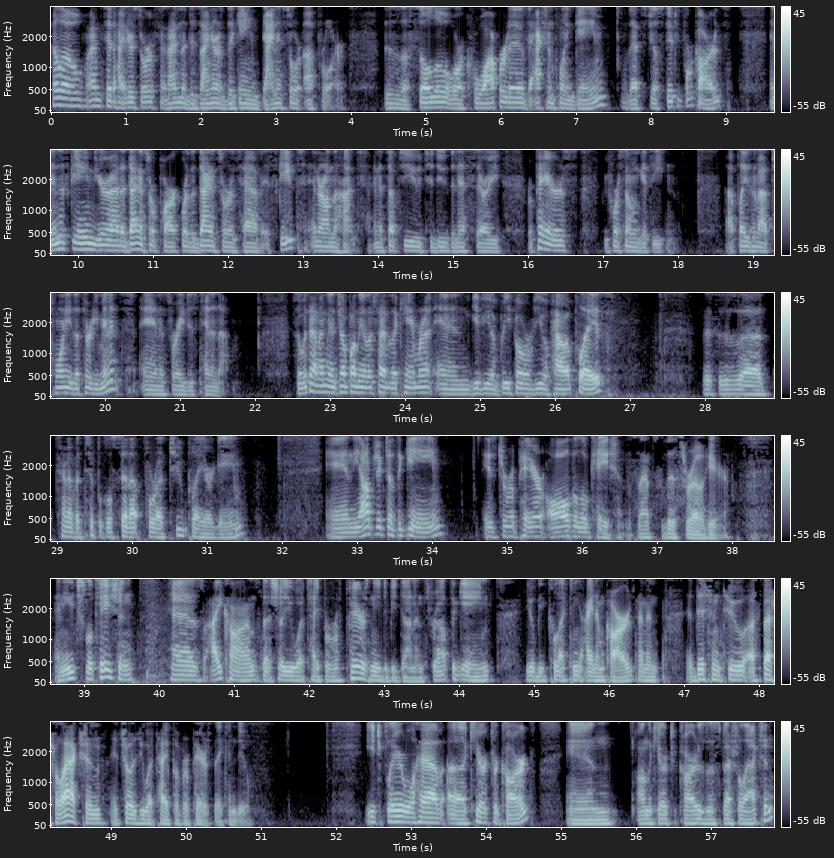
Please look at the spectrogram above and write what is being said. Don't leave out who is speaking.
Speaker 1: Hello, I'm Ted Heidersdorf, and I'm the designer of the game Dinosaur Uproar. This is a solo or cooperative action point game that's just 54 cards. And in this game, you're at a dinosaur park where the dinosaurs have escaped and are on the hunt. And it's up to you to do the necessary repairs before someone gets eaten. Uh, plays in about 20 to 30 minutes and it's for ages 10 and up. So with that, I'm going to jump on the other side of the camera and give you a brief overview of how it plays. This is a, kind of a typical setup for a two-player game. And the object of the game is to repair all the locations. That's this row here. And each location has icons that show you what type of repairs need to be done. And throughout the game, you'll be collecting item cards. And in addition to a special action, it shows you what type of repairs they can do. Each player will have a character card. And on the character card as a special action.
